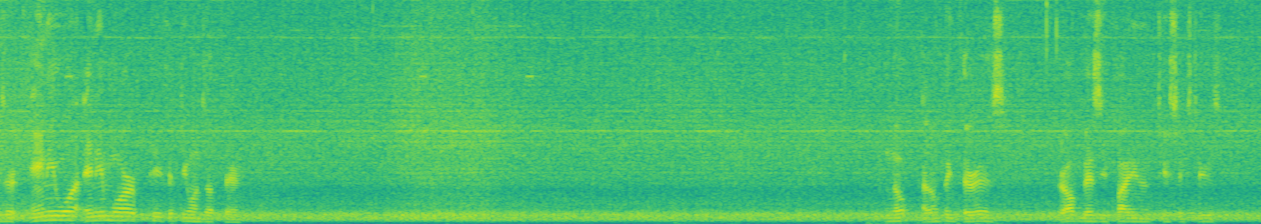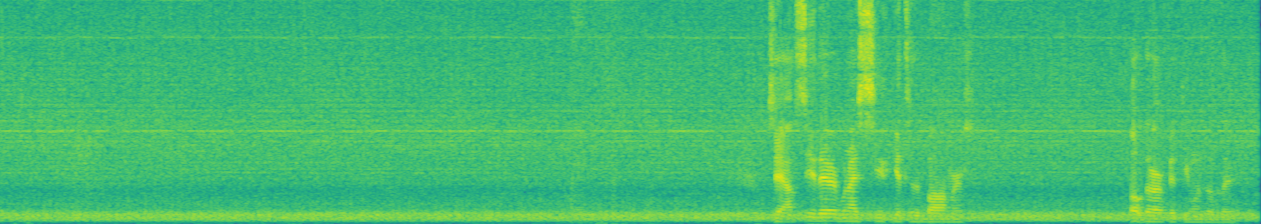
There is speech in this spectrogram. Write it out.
Is there anyone, any more P51s up there? Nope, I don't think there is. They're all busy fighting the 262s. So yeah, I'll see you there when I see get to the bombers. Oh, there are 51s over there.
